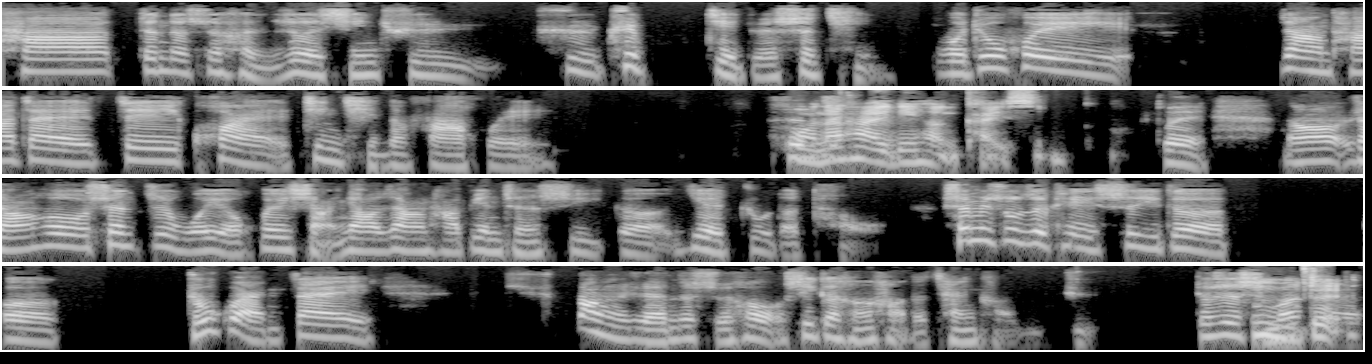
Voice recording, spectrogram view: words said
他真的是很热心去去去解决事情，我就会。让他在这一块尽情的发挥，哇，那他一定很开心。对，然后，然后，甚至我也会想要让他变成是一个业主的头。生命数字可以是一个，呃，主管在放人的时候是一个很好的参考依据，就是什么对，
